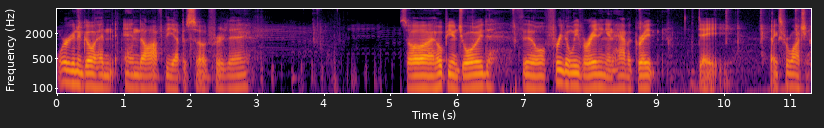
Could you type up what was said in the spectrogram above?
we're going to go ahead and end off the episode for today. So I hope you enjoyed. Feel free to leave a rating and have a great day. Thanks for watching.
